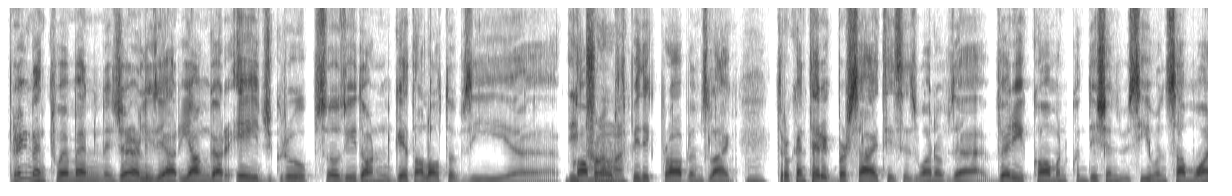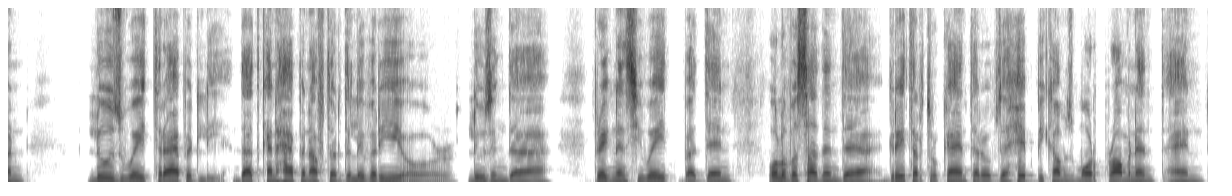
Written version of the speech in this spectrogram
pregnant women generally they are younger age group so they don't get a lot of the, uh, the common trauma. orthopedic problems like mm. trochanteric bursitis is one of the very common conditions we see when someone lose weight rapidly. That can happen after delivery or losing the pregnancy weight, but then all of a sudden the greater trochanter of the hip becomes more prominent and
